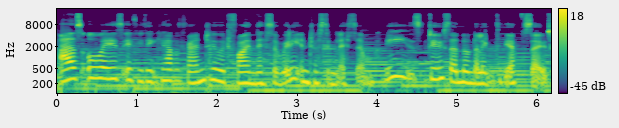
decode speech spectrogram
As always, if you think you have a friend who would find this a really interesting listen, please do send them the link to the episode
